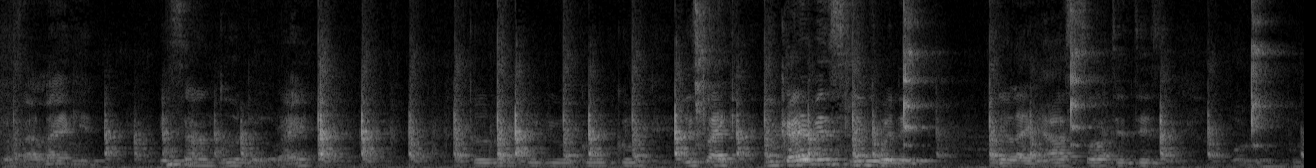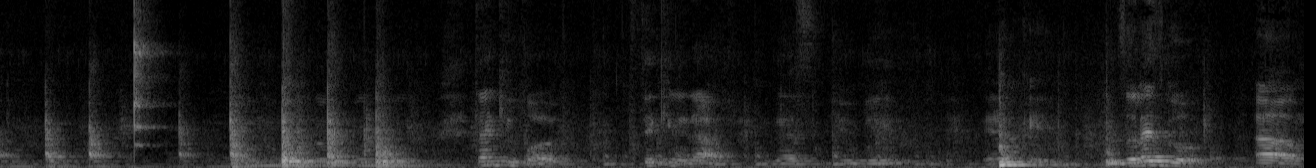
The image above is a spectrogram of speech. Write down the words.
because I like it. It sounds good though, right? It's like you can't even sleep with it. You're like how soft it is. Thank you for taking it out because you'll be. Okay. So let's go. Um,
